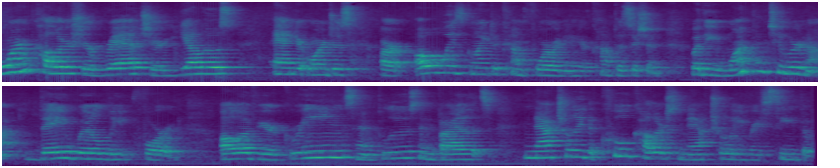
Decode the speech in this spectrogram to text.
warm colors, your reds, your yellows, and your oranges are always going to come forward in your composition. Whether you want them to or not, they will leap forward. All of your greens and blues and violets, naturally, the cool colors naturally recede the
